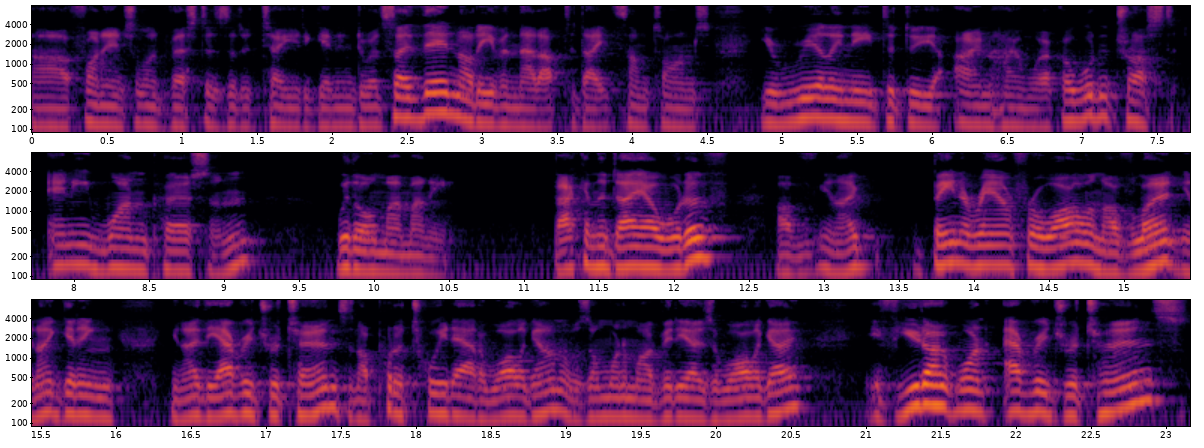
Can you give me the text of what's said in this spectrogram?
uh, financial investors that would tell you to get into it. So they're not even that up to date sometimes. You really need to do your own homework. I wouldn't trust any one person with all my money. Back in the day, I would have. I've, you know, been around for a while and I've learnt, you know, getting, you know, the average returns. And I put a tweet out a while ago and it was on one of my videos a while ago. If you don't want average returns,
